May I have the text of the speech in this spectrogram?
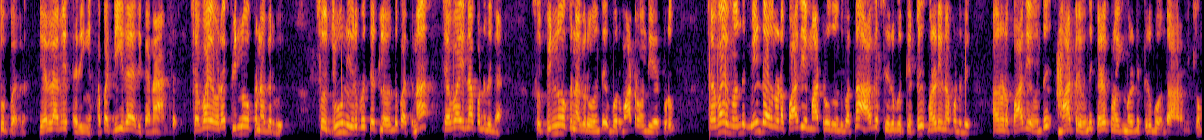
சூப்பர் எல்லாமே சரிங்க. அப்போ டி தான் இதுக்கான ஆன்சர் செவ்வாயோட பின்னோக்கு நகர்வு. ஸோ ஜூன் இருபத்தெட்டில் வந்து பார்த்தீங்கன்னா செவ்வாய் என்ன பண்ணுதுங்க? ஸோ பின்னோக்கு நகர்வு வந்து ஒரு மாற்றம் வந்து ஏற்படும். செவ்வாய் வந்து மீண்டும் அதனோட பாதையை மாற்றுவது வந்து பார்த்தீங்கன்னா ஆகஸ்ட் இருபத்தெட்டு மறுபடியும் என்ன பண்ணுது? அதனோட பாதையை வந்து மாற்றி வந்து கிழக்கு நோக்கி மறுபடியும் திரும்ப வந்து ஆரம்பிக்கும்.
